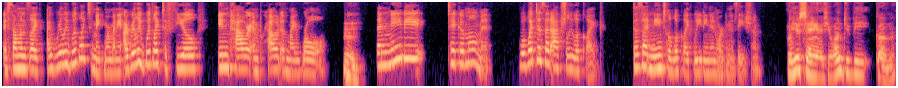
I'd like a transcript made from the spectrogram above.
If someone's like, I really would like to make more money, I really would like to feel in power and proud of my role, mm. then maybe take a moment. Well, what does that actually look like? Does that need to look like leading an organization? Well, you're saying if you want to become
